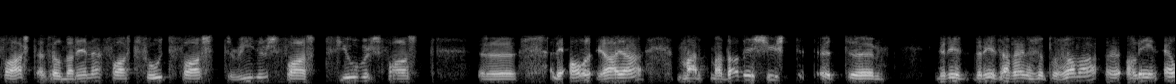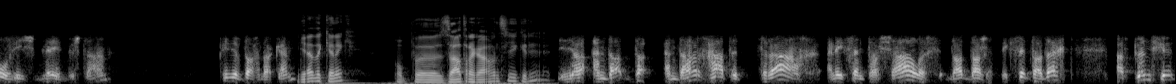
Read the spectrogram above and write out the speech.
fast, en vul maar in, fast food, fast readers, fast viewers, fast... Uh, alle, ja, ja, maar, maar dat is juist het... Uh, er, is, er is daar ergens een programma, uh, alleen Elvis blijft bestaan. Ik weet niet of je dat kent. Ja, dat ken ik. Op zaterdagavond zeker, hè? Ja, en, dat, en daar gaat het traag. En ik vind dat zalig. Dat, dat, ik vind dat echt... Maar punt je,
